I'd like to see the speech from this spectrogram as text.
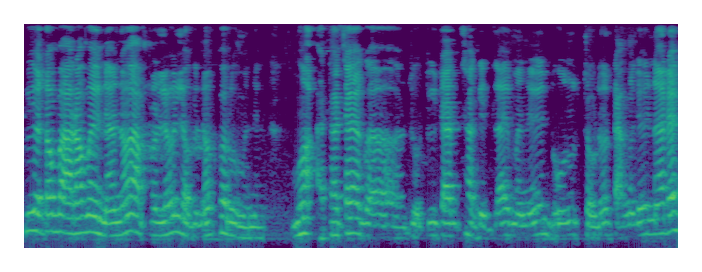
की आता बारा महिन्यानं आपलं लग्न करू म्हणे. मग आता त्या ग- ज्योतिषात सांगितलं आहे म्हणे दोन थोडं चांगलं येणार आहे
